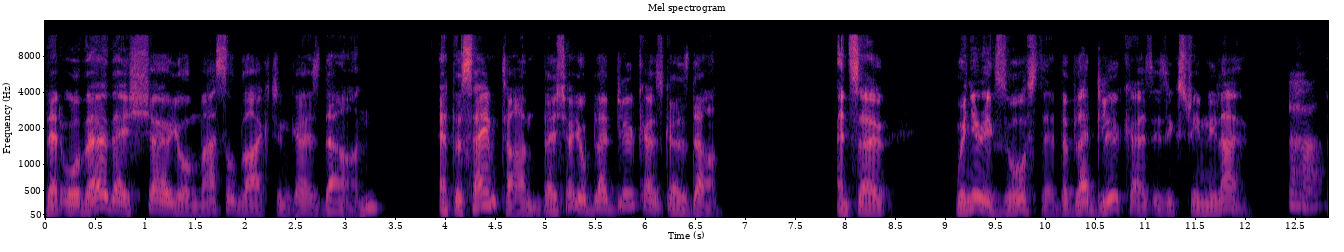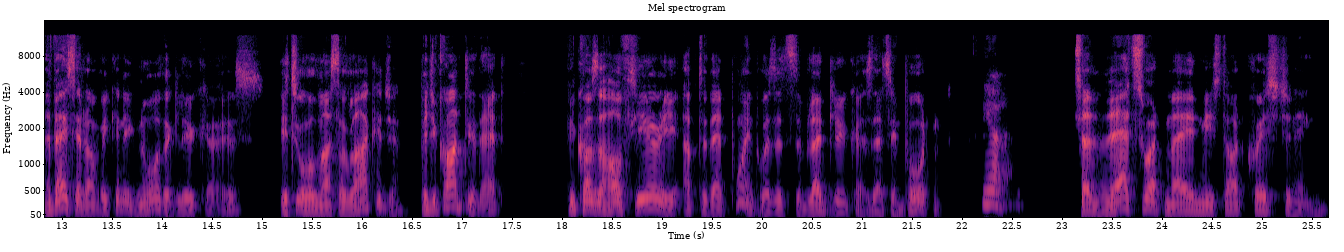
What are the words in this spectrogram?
That although they show your muscle glycogen goes down, at the same time, they show your blood glucose goes down. And so when you're exhausted, the blood glucose is extremely low. Uh-huh. And they said, oh, we can ignore the glucose. It's all muscle glycogen. But you can't do that because the whole theory up to that point was it's the blood glucose that's important. Yeah. So that's what made me start questioning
